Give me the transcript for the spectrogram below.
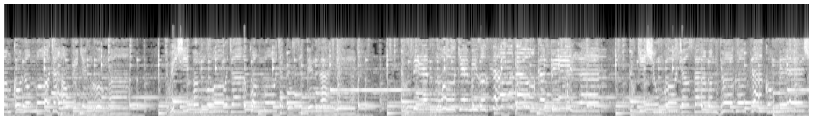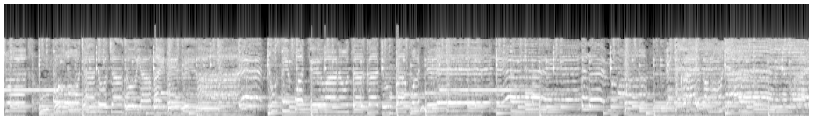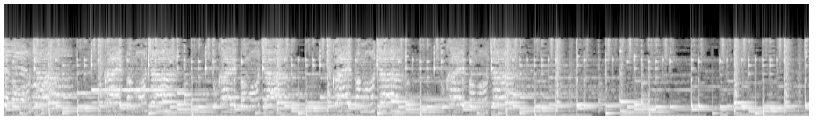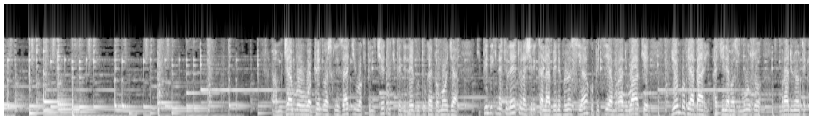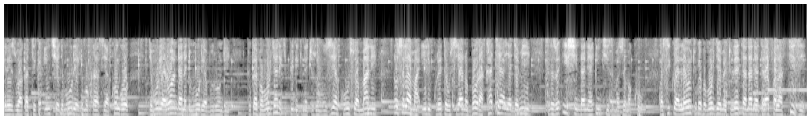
tulifunzwa mkono mmoja haupige ngoma. Tuishi pamoja kwa moja tusitengane tusiepuke mizozano za ukabila. Tukishi umoja usalama mdogo utakomeshwa umoja ndo chanzo ya maendeleo. Tusifuate wanaotaka tubakwane wapendwa wasikilizaji wa kipindi chetu kipendelevu tukae pamoja, kipindi kinacholetwa na shirika la Benevolencia kupitia mradi wake vyombo vya habari ajili ya mazungumzo, mradi unaotekelezwa katika nchi ya Jamhuri ya Kidemokrasia ya Kongo, Jamhuri ya Rwanda na Jamhuri ya Burundi. Tukae pamoja ni kipindi kinachozungumzia kuhusu amani na usalama ili kuleta uhusiano bora kati ya jamii zinazoishi ndani ya nchi za maziwa makuu. Kwa siku ya leo, tukae pamoja imetuleta ndani ya tarafa la Fizi.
